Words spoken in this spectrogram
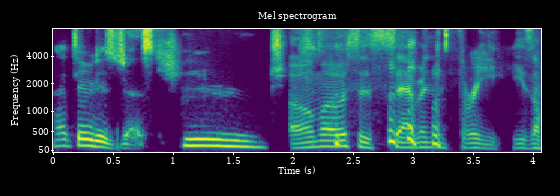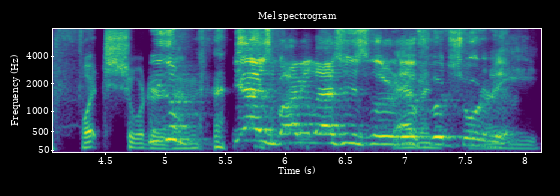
That dude is just huge. Omos is seven three. He's a foot shorter He's a- than Yes, Bobby Lashley is literally a seven foot shorter than him. three.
